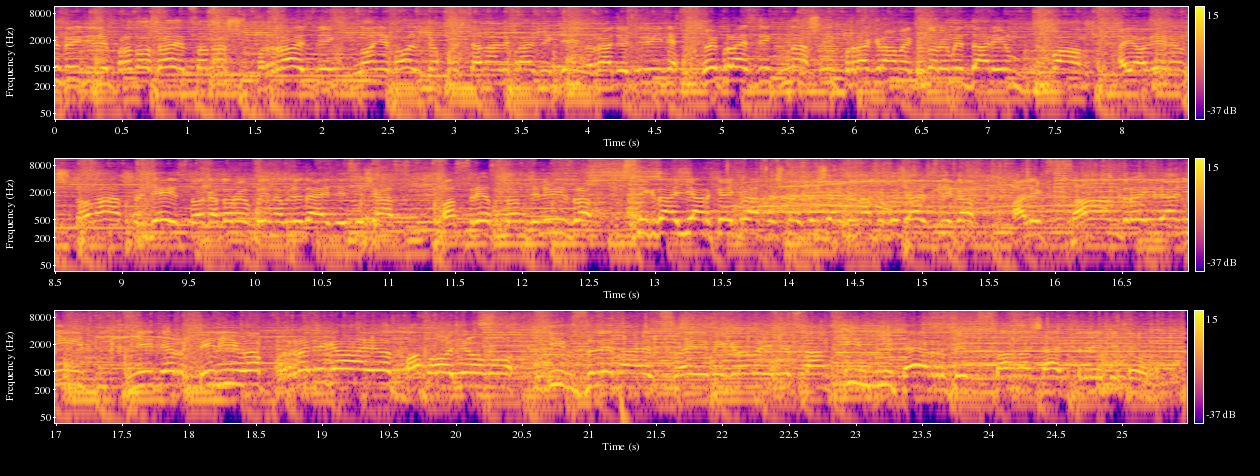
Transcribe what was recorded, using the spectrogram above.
телезрители, продолжается наш праздник, но не только профессиональный праздник, день радио телевидения, но и праздник нашей программы, который мы дарим вам. А я уверен, что наше действие, которое вы наблюдаете сейчас посредством телевизоров, всегда ярко и красочно встречайте наших участников. Александра и Леонид нетерпеливо пробегают по подиуму и взлетают своим игровым местам. Им не терпится начать третий тур.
